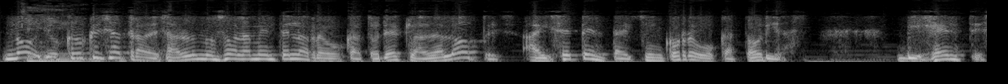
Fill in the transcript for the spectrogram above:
No, que- yo creo que se atravesaron no solamente en la revocatoria de Claudia López, hay 75 revocatorias vigentes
